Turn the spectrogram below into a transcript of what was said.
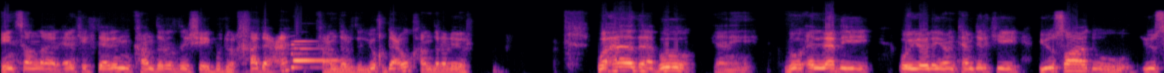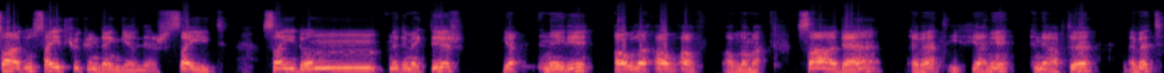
İnsanlar, erkeklerin kandırıldığı şey budur. Hada'a, kandırdı. Yuhda'u, kandırılıyor. Ve hâzâ bu, yani bu ellezî, o öyle yöntemdir ki yusadu, yusadu said kökünden gelir. Said. Saidun ne demektir? Ya neydi? avla av av avlama. Sade evet yani ne yaptı? Evet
